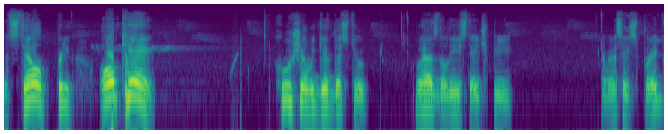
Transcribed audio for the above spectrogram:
It's still pretty... Okay! Who shall we give this to? Who has the least HP? I'm gonna say Sprigg.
